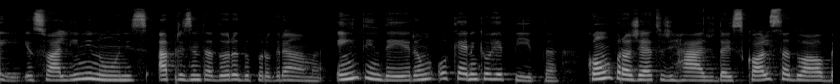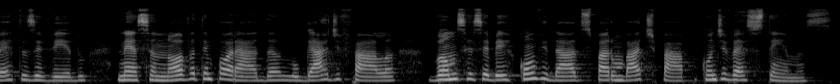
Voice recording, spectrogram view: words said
Oi, eu sou a Aline Nunes, apresentadora do programa Entenderam ou Querem que eu repita? Com o projeto de rádio da Escola Estadual Alberto Azevedo, nessa nova temporada, Lugar de Fala, vamos receber convidados para um bate-papo com diversos temas.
